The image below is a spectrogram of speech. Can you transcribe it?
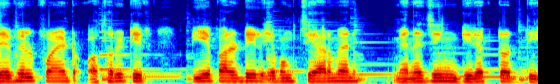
ডেভেলপমেন্ট অথরিটির পিএফআরডির এবং চেয়ারম্যান, ম্যানেজিং ডিরেক্টর দি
